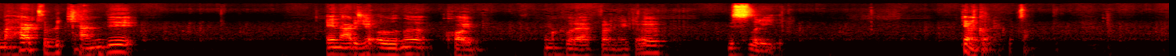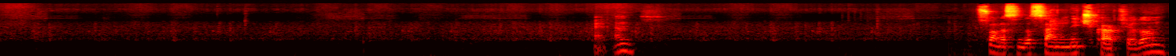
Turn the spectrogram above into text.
ama her türlü kendi enerji ağını koy. Chemical reaktör müydü? Distillery'ydi. Chemical reaktör tamam. Aynen. Sonrasında sen ne çıkartıyordun?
